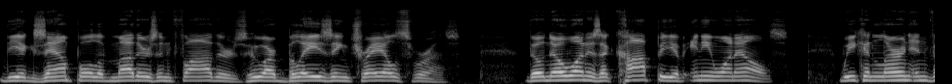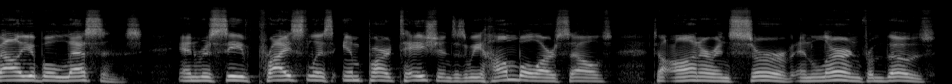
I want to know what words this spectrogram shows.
the example of mothers and fathers who are blazing trails for us. Though no one is a copy of anyone else, we can learn invaluable lessons and receive priceless impartations as we humble ourselves to honor and serve and learn from those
